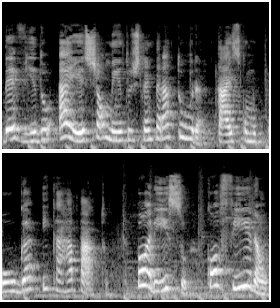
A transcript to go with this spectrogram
devido a este aumento de temperatura, tais como pulga e carrapato. Por isso, confiram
